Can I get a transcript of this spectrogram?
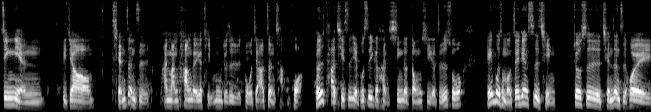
今年比较前阵子。还蛮夯的一个题目，就是国家正常化。可是它其实也不是一个很新的东西了，只是说，哎，为什么这件事情就是前阵子会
